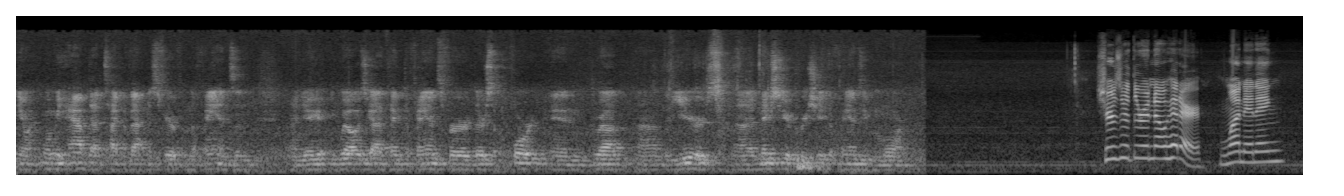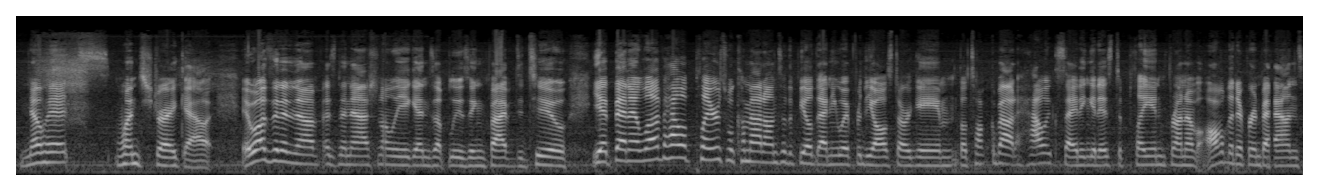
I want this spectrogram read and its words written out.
you know, when we have that type of atmosphere from the fans, and, and you, we always got to thank the fans for their support, and throughout uh, the years, uh, it makes you appreciate the fans even more. Scherzer threw a no hitter, one inning, no hits one strikeout. It wasn't enough as the National League ends up losing 5 to 2. Yet, Ben, I love how players will come out onto the field anyway for the All Star game. They'll talk about how exciting it is to play in front of all the different bands.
